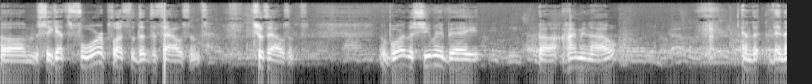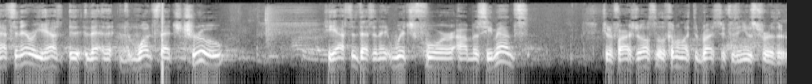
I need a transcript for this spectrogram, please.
Um, so he gets four plus the, the thousand, two thousand. Boy, the Bay, Haiminau, and in that scenario, he has that, once that's true, he has to designate which four amas he meant. Can also come on like the Brisa continues further.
